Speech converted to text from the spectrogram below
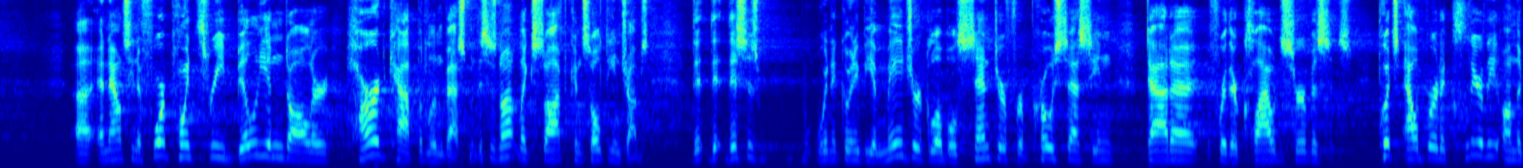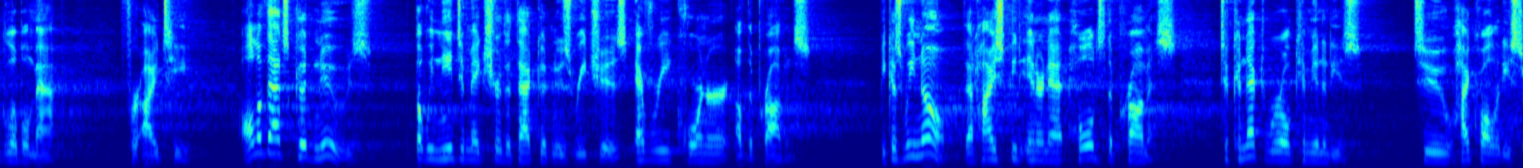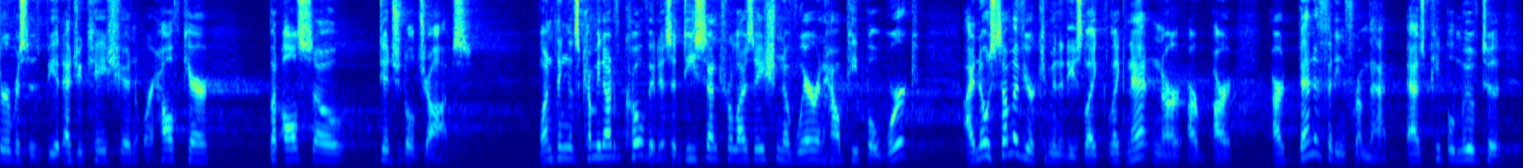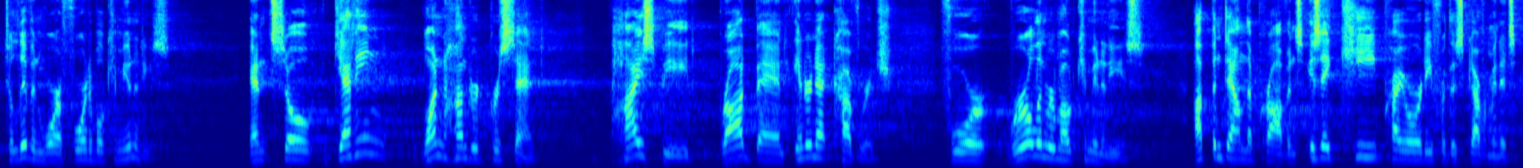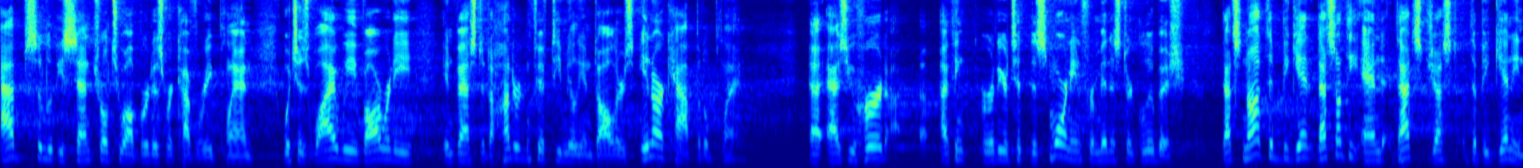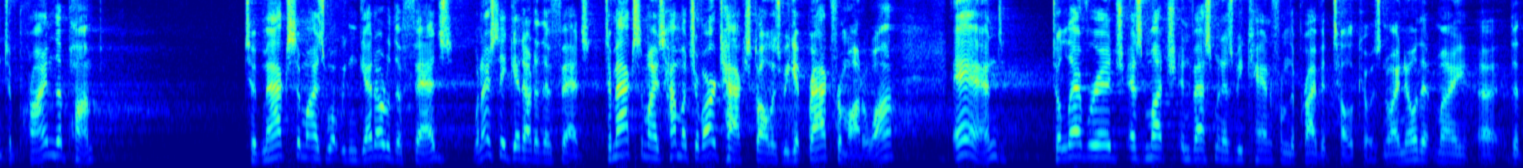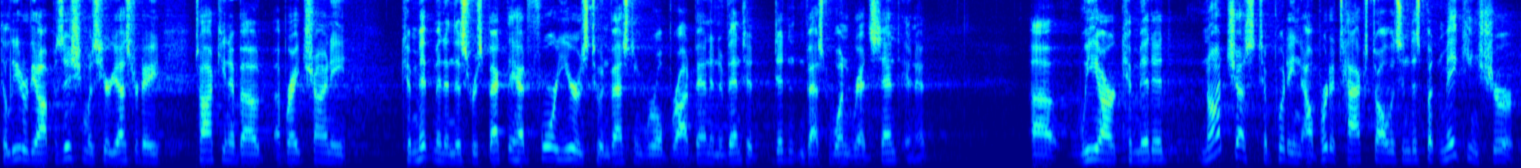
Uh, announcing a $4.3 billion hard capital investment. This is not like soft consulting jobs. Th th this is when it's going to be a major global center for processing data for their cloud services. Puts Alberta clearly on the global map for IT. All of that's good news, but we need to make sure that that good news reaches every corner of the province. Because we know that high speed internet holds the promise to connect rural communities to high quality services, be it education or healthcare, but also digital jobs. One thing that's coming out of COVID is a decentralization of where and how people work. I know some of your communities, like, like Nanton, are, are, are, are benefiting from that as people move to, to live in more affordable communities. And so getting 100% high speed broadband internet coverage for rural and remote communities up and down the province is a key priority for this government. It's absolutely central to Alberta's recovery plan, which is why we've already invested $150 million in our capital plan. Uh, as you heard, I think earlier this morning from Minister Glubish, that's not the begin. That's not the end. That's just the beginning to prime the pump to maximize what we can get out of the feds. When I say get out of the feds, to maximize how much of our tax dollars we get back from Ottawa, and to leverage as much investment as we can from the private telcos. Now, I know that, my, uh, that the leader of the opposition was here yesterday talking about a bright, shiny commitment in this respect. They had four years to invest in rural broadband and invented, didn't invest one red cent in it. Uh, we are committed not just to putting Alberta tax dollars in this, but making sure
